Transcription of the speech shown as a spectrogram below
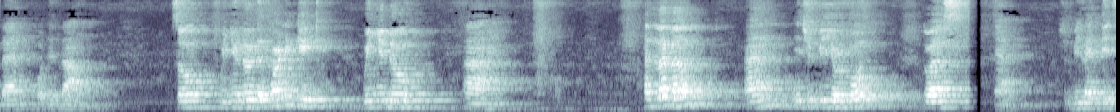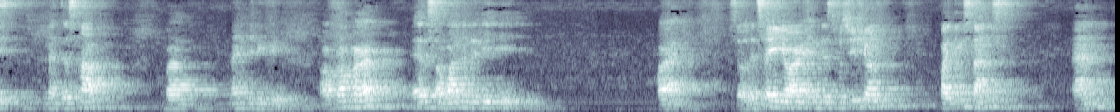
then put it down. So when you do the turning kick, when you do uh, head level, and it should be your foot towards, yeah, should be like this, not just half, but 90 degree. Or from her, it's a 180. Alright, so let's say you are in this position, fighting stance, and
